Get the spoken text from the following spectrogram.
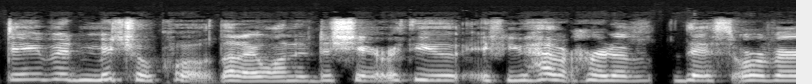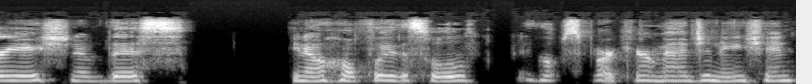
David Mitchell quote that I wanted to share with you. If you haven't heard of this or a variation of this, you know, hopefully this will help spark your imagination.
